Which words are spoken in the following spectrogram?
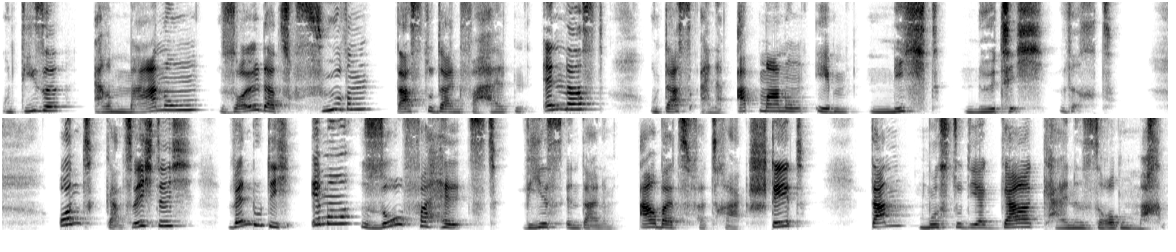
und diese Ermahnung soll dazu führen, dass du dein Verhalten änderst und dass eine Abmahnung eben nicht nötig wird. Und ganz wichtig, wenn du dich immer so verhältst, wie es in deinem Arbeitsvertrag steht, dann musst du dir gar keine Sorgen machen.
